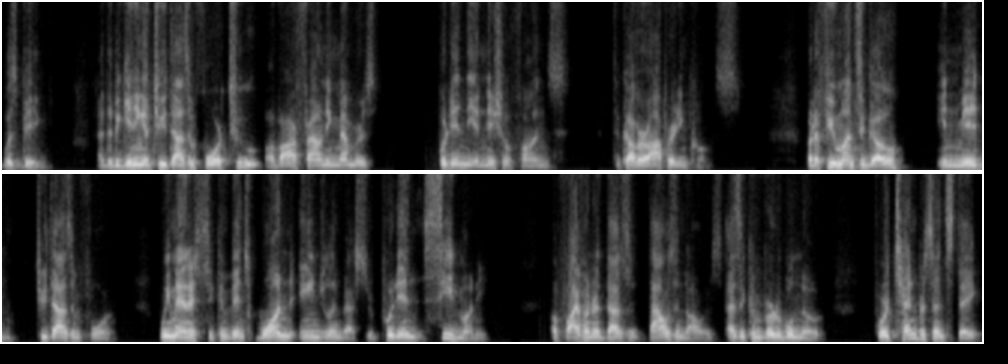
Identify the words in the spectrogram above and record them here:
was big. At the beginning of 2004, two of our founding members put in the initial funds to cover operating costs. But a few months ago, in mid 2004, we managed to convince one angel investor to put in seed money of $500,000 as a convertible note for a 10% stake,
